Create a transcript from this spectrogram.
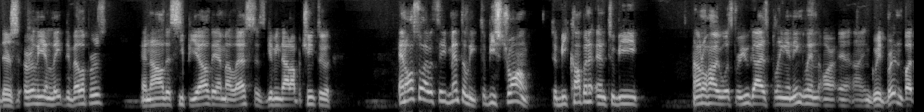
there's early and late developers. And now the CPL, the MLS is giving that opportunity to, and also I would say mentally to be strong, to be competent and to be, I don't know how it was for you guys playing in England or uh, in Great Britain, but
